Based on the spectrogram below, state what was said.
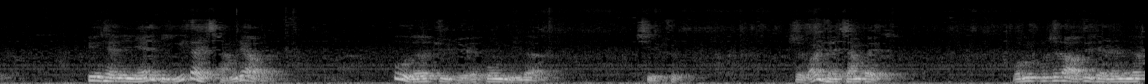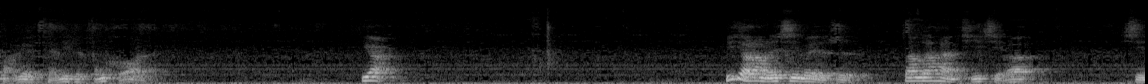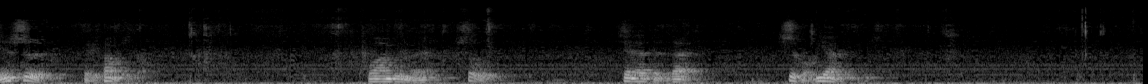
并且你年底一再强调的不得拒绝公民的起诉，是完全相悖的。我们不知道这些人民的法院权利是从何而来。第二，比较让人欣慰的是，张德汉提起了刑事诽谤指告，公安部门受理，现在等待是否立案的。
